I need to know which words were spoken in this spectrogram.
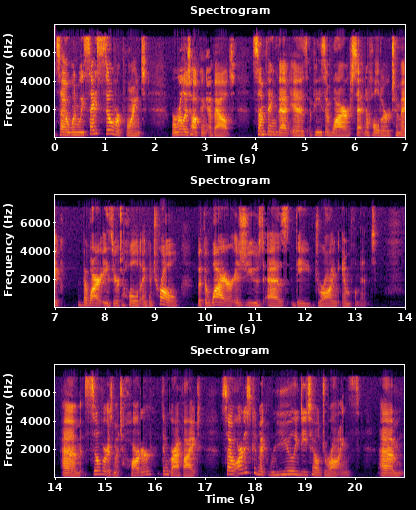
So when we say silver point, we're really talking about something that is a piece of wire set in a holder to make the wire easier to hold and control, but the wire is used as the drawing implement. Um, silver is much harder than graphite, so artists could make really detailed drawings. Um,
